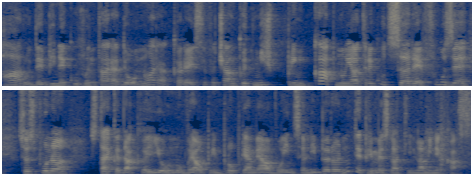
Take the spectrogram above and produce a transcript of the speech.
harul, de binecuvântarea, de onoarea care îi se făcea, încât nici prin cap nu i-a trecut să refuze, să spună, stai că dacă eu nu vreau prin propria mea voință liberă, nu te primesc la tine, la mine în casă.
